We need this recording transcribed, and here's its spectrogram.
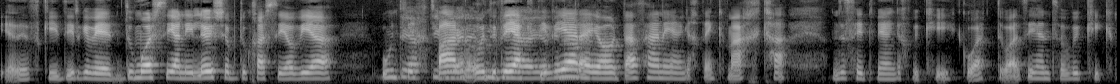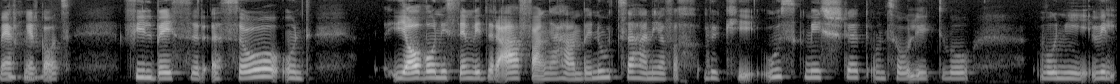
ja, es gibt irgendwie, du musst sie ja nicht löschen, aber du kannst sie ja wie unsichtbar Deaktivieren oder irgendwie, ja, deaktivieren. genau. Ja, und das habe ich eigentlich dann gemacht. Und das hat mir eigentlich wirklich gut getan. Also ich habe so wirklich gemerkt, mir geht es viel besser so. Und ja, als ich es dann wieder angefangen habe zu benutzen, habe ich einfach wirklich ausgemistet und so Leute, wo, wo ich, weil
